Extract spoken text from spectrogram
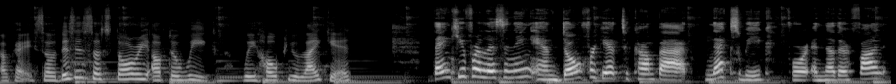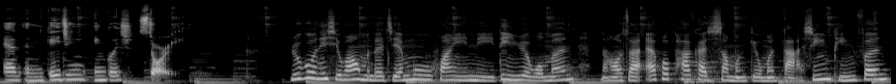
Okay, so this is the story of the week. We hope you like it. Thank you for listening, and don't forget to come back next week for another fun and engaging English story. 如果你喜欢我们的节目，欢迎你订阅我们，然后在 Apple Podcast 上面给我们打新评分。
